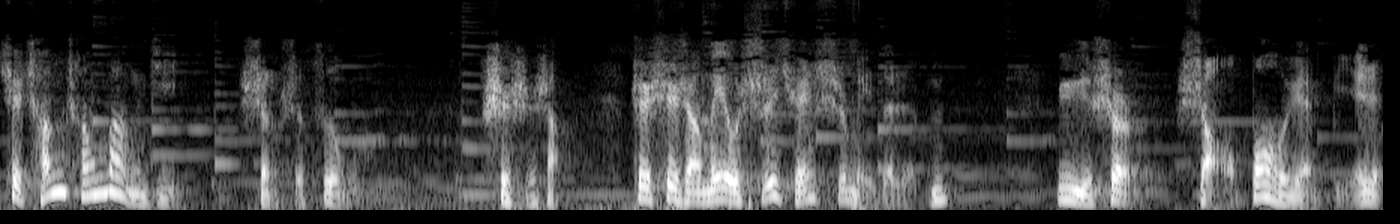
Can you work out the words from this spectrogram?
却常常忘记审视自我。事实上，这世上没有十全十美的人。遇事儿少抱怨别人，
